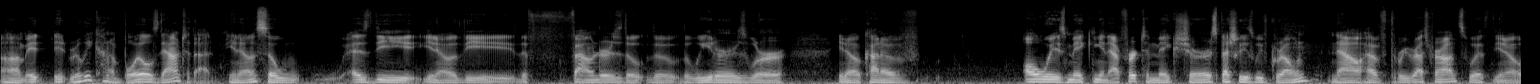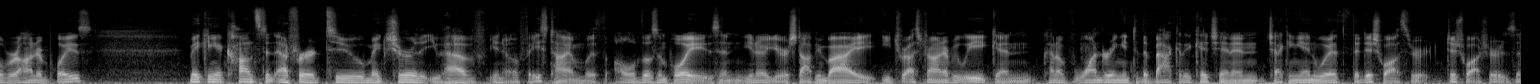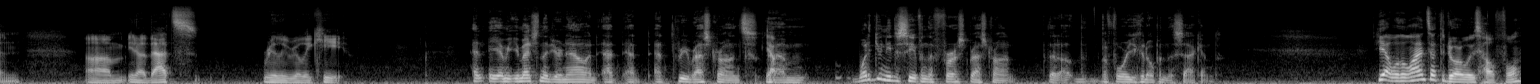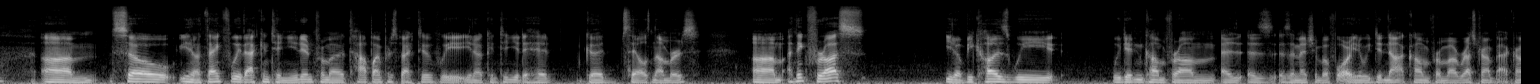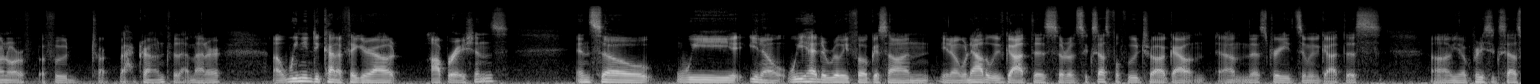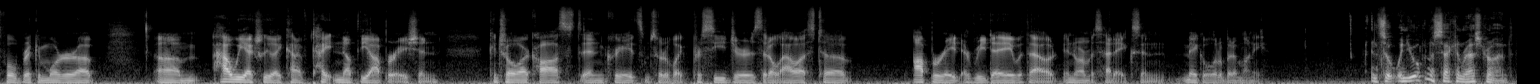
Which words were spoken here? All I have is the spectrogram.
um, it it really kind of boils down to that. You know, so as the you know the the founders, the the, the leaders were, you know, kind of always making an effort to make sure, especially as we've grown, now have three restaurants with you know over 100 employees, making a constant effort to make sure that you have you know FaceTime with all of those employees, and you know you're stopping by each restaurant every week and kind of wandering into the back of the kitchen and checking in with the dishwasher dishwashers, and um, you know that's really really key. And I mean, you mentioned that you're now at, at, at, three restaurants. Yep. Um, what did you need to see from the first restaurant that, uh, before you could open the second? Yeah, well, the lines at the door was helpful. Um, so you know, thankfully that continued, and from a top line perspective, we you know continue to hit good sales numbers. Um, I think for us, you know, because we we didn't come from as, as as I mentioned before, you know, we did not come from a restaurant background or a food truck background for that matter. Uh, we need to kind of figure out operations. And so we you know we had to really focus on you know now that we've got this sort of successful food truck out out in the streets and we've got this um, you know pretty successful brick and mortar up um, how we actually like kind of tighten up the operation control our costs and create some sort of like procedures that allow us to operate every day without enormous headaches and make a little bit of money And so when you open a second restaurant,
